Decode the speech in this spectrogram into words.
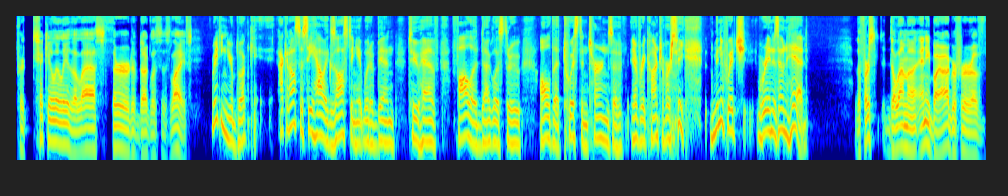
particularly the last third of Douglass's life. Reading your book, I can also see how exhausting it would have been to have followed Douglass through all the twists and turns of every controversy, many of which were in his own head. The first dilemma any biographer of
